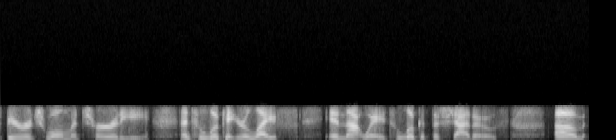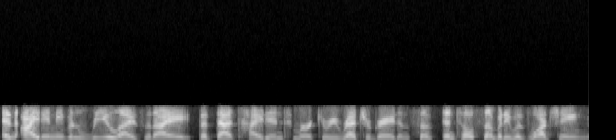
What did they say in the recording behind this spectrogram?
spiritual maturity and to look at your life in that way, to look at the shadows. Um, and I didn't even realize that I that that tied into Mercury retrograde and some, until somebody was watching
